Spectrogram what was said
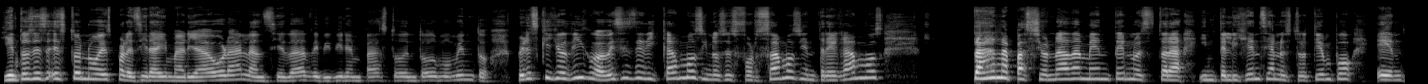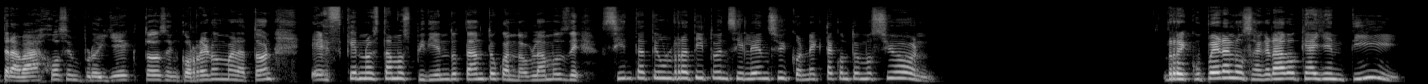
Y entonces esto no es para decir, ay María, ahora la ansiedad de vivir en paz todo en todo momento. Pero es que yo digo, a veces dedicamos y nos esforzamos y entregamos tan apasionadamente nuestra inteligencia, nuestro tiempo en trabajos, en proyectos, en correr un maratón, es que no estamos pidiendo tanto cuando hablamos de siéntate un ratito en silencio y conecta con tu emoción. Recupera lo sagrado que hay en ti.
